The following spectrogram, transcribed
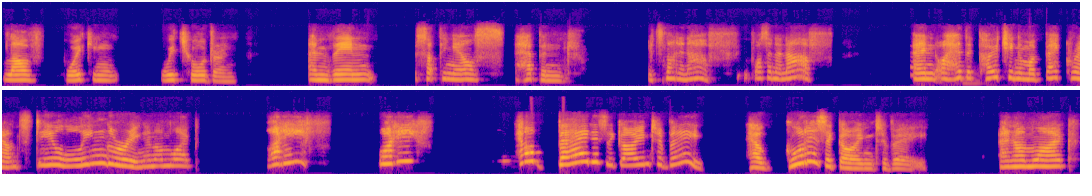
love working with children. And then something else happened. It's not enough. It wasn't enough. And I had the mm. coaching in my background still lingering. And I'm like, what if? What if? How bad is it going to be? How good is it going to be? And I'm like,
